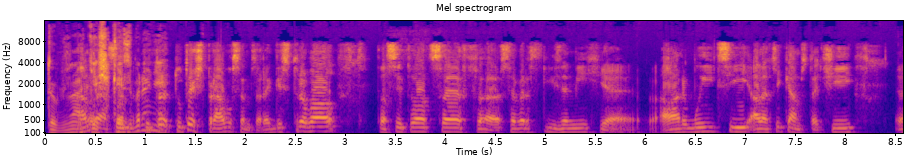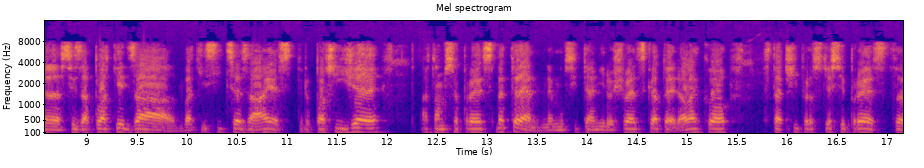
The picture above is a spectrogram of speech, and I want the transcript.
To no, těžké zbraně. Tuto, tuto zprávu jsem zaregistroval. Ta situace v eh, severských zemích je alarmující, ale říkám, stačí si zaplatit za 2000 zájezd do Paříže, a tam se projet s metrem. Nemusíte ani do Švédska, to je daleko. Stačí prostě si projet uh,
